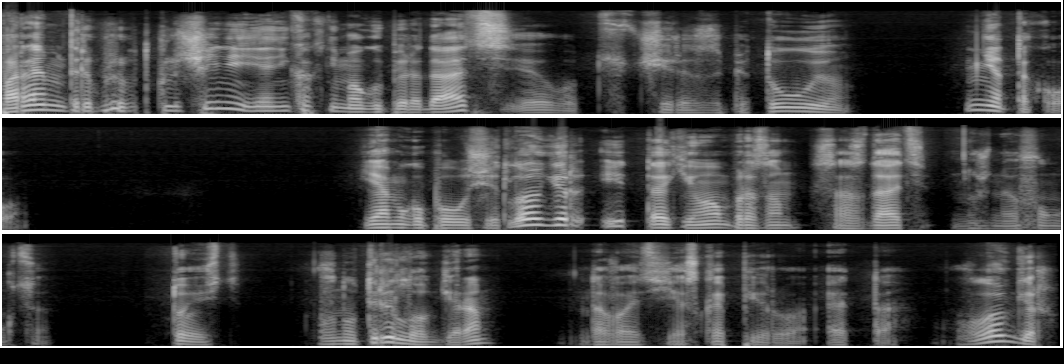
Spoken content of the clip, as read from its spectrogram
Параметры при подключении я никак не могу передать э, вот через запятую. Нет такого. Я могу получить логер и таким образом создать нужную функцию. То есть внутри логера, давайте я скопирую это в логер,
